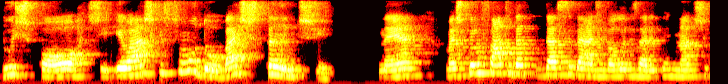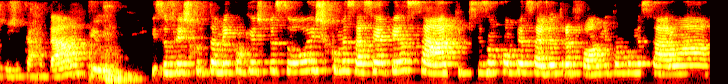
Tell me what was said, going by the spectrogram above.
do esporte. Eu acho que isso mudou bastante, né? Mas pelo fato da, da cidade valorizar determinados tipos de cardápio, isso fez com- também com que as pessoas começassem a pensar que precisam compensar de outra forma, então começaram a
